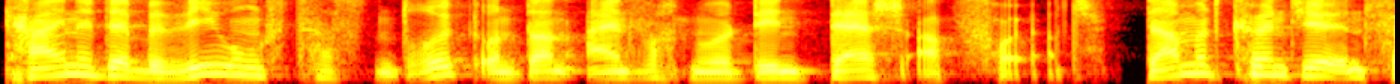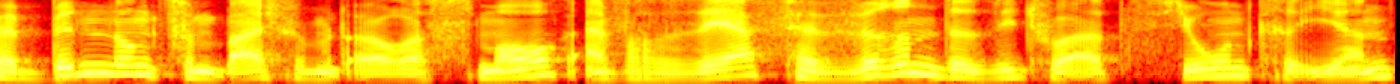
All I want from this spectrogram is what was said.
keine der Bewegungstasten drückt und dann einfach nur den Dash abfeuert. Damit könnt ihr in Verbindung zum Beispiel mit eurer Smoke einfach sehr verwirrende Situationen kreieren,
